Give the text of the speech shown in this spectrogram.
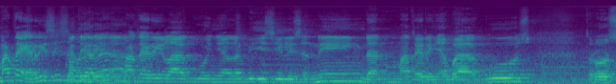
materi sih Materi, sebenarnya ah. materi, lagunya lebih easy listening dan materinya bagus. Terus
